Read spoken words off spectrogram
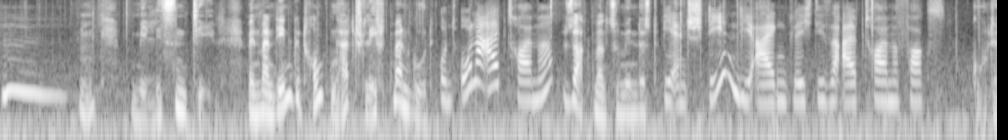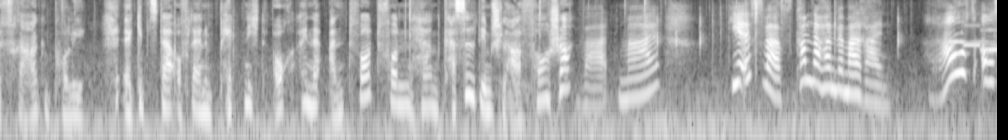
Hm, Melissentee. Wenn man den getrunken hat, schläft man gut. Und ohne Albträume? Sagt man zumindest. Wie entstehen die eigentlich, diese Albträume, Fox? Gute Frage, Polly. Äh, gibt's da auf deinem Pad nicht auch eine Antwort von Herrn Kassel, dem Schlafforscher? Wart mal. Hier ist was. Komm, da hören wir mal rein. Raus aus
